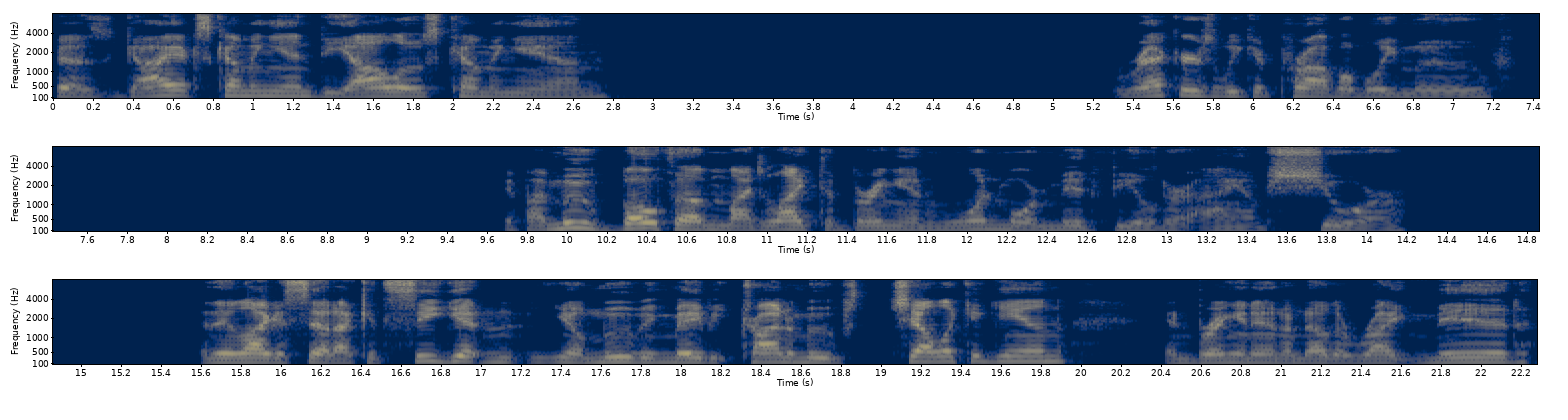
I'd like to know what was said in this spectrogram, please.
Because Gayek's coming in, Diallo's coming in. Wreckers we could probably move. If I move both of them, I'd like to bring in one more midfielder, I am sure. And then, like I said, I could see getting, you know, moving, maybe trying to move Chelik again and bringing in another right mid.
